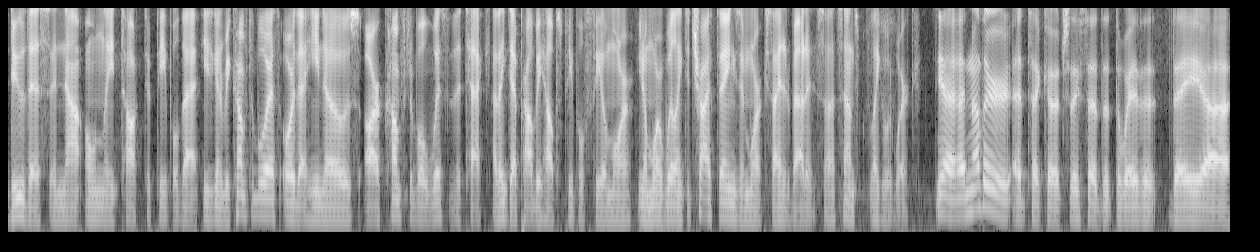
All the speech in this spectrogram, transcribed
do this and not only talk to people that he's going to be comfortable with or that he knows are comfortable with the tech. I think that probably helps people feel more, you know, more willing to try things and more excited about it. So that sounds like it would work. Yeah, another ed tech coach, they said that the way that they uh,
